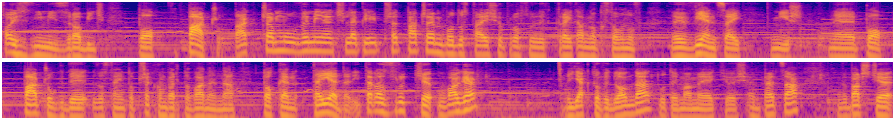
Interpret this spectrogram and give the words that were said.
coś z nimi zrobić po patchu, tak? Czemu wymieniać lepiej przed patchem? Bo dostaje się po prostu tych Trade Unlock Stone'ów więcej niż po patchu, gdy zostanie to przekonwertowane na token T1. I teraz zwróćcie uwagę, jak to wygląda. Tutaj mamy jakiegoś NPC'a. Wybaczcie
